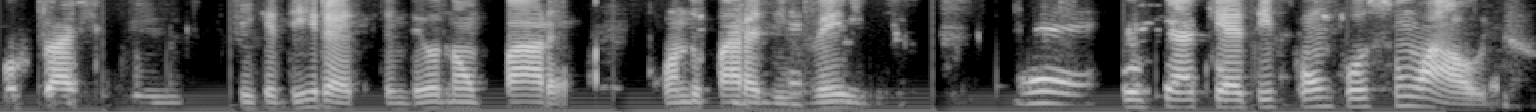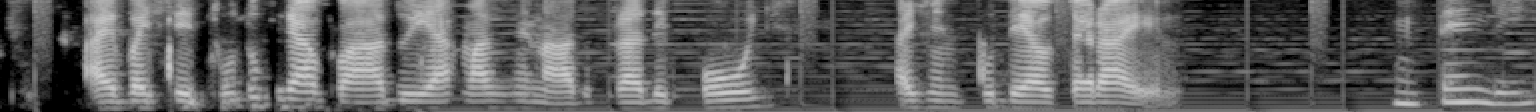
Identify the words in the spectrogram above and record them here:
Porque eu acho que fica direto, entendeu? Não para. Quando para de vez. É. Porque aqui é tipo como fosse um áudio. Aí vai ser tudo gravado e armazenado pra depois a gente poder alterar ele. Entendi.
